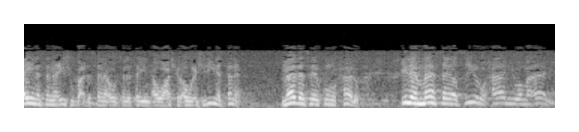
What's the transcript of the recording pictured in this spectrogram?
أين سنعيش بعد سنة أو سنتين أو عشر أو عشرين سنة؟ ماذا سيكون حالك؟ إلى ما سيصير حالي ومآلي؟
